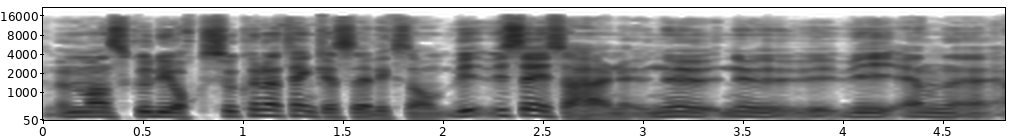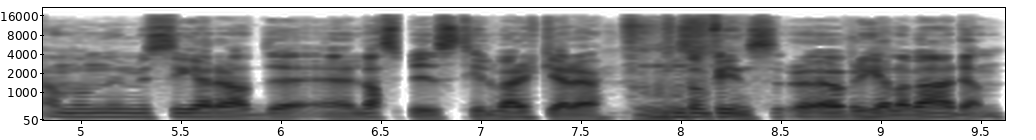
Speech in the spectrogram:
Men man skulle ju också kunna tänka sig, liksom, vi, vi säger så här nu, nu, nu vi en eh, anonymiserad eh, lastbilstillverkare som finns över hela världen.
